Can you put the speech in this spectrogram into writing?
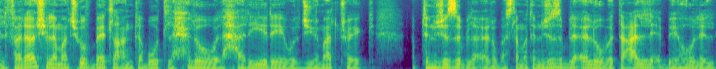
الفراشة لما تشوف بيت العنكبوت الحلو والحريري وال geometric بتنجذب له بس لما تنجذب له بتعلق بهول ال...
